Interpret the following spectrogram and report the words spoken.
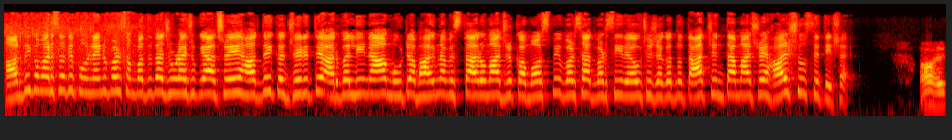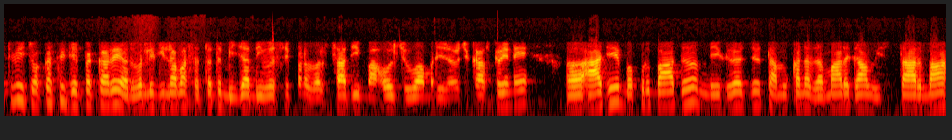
હાર્દિક અમારી સાથે ફોનલાઈન ઉપર સંવાદદાતા જોડાઈ ચુક્યા છે. હાર્દિક, જે રીતે અરવલ્લીના મોટા ભાગના વિસ્તારોમાં જે કમોસમી વરસાદ વરસી રહ્યો છે, જગતનો તાજ ચિંતામાં છે. હાલ શું સ્થિતિ છે? હેતવી, ચોક્કસથી જે પ્રકારે અરવલ્લી જિલ્લામાં સતત બીજા દિવસે પણ વરસાદી માહોલ જોવા મળી રહ્યો છે. ખાસ કરીને આજે બપોર બાદ મેઘરજ તાલુકાના રમાડ ગામ વિસ્તારમાં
